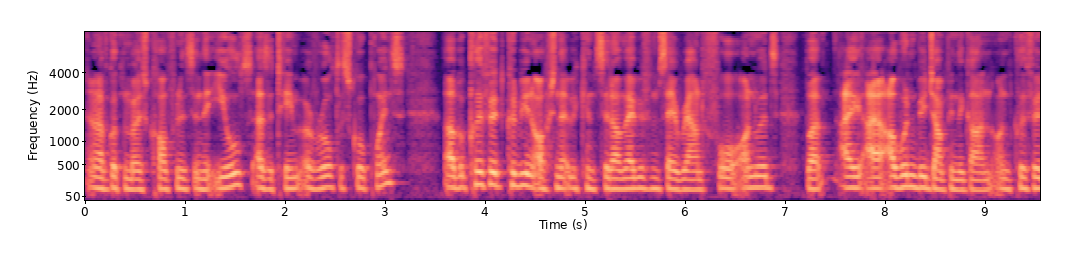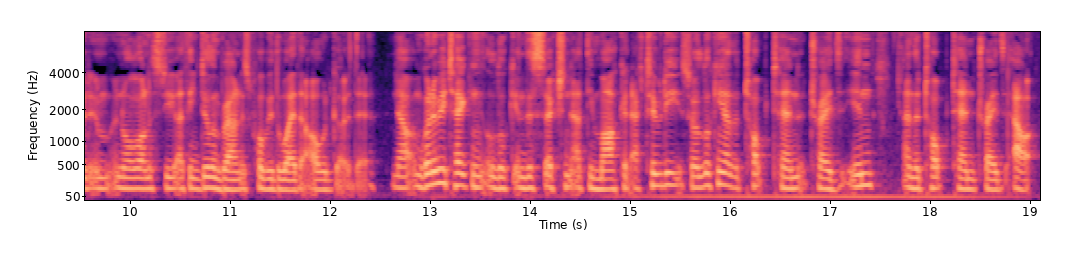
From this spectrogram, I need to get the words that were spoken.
and I've got the most confidence in the Eels as a team overall to score points. Uh, but Clifford could be an option that we consider, maybe from say round four onwards. But I, I, I wouldn't be jumping the gun on Clifford. In, in all honesty, I think Dylan Brown is probably the way that I would go there. Now I'm going to be taking a look in this section at the market activity. So looking at the top ten trades in and the top ten trades out.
